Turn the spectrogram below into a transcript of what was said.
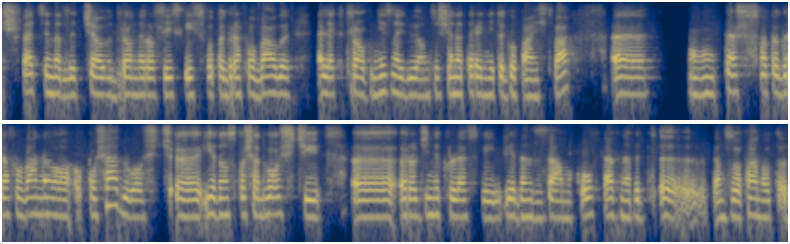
Szwecję nadleciały drony rosyjskie i sfotografowały elektrownie znajdujące się na terenie tego państwa. Mm, też sfotografowano posiadłość, e, jedną z posiadłości e, rodziny królewskiej, jeden z zamków, tak, nawet e, tam złapano to,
